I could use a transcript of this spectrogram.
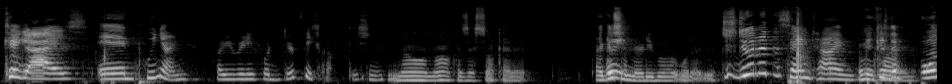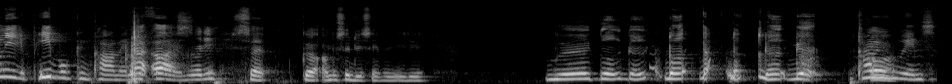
Okay, guys, and Puyan, are you ready for the derp face competition? No, I'm not because I suck at it. I guess Wait. I'm ready, but whatever. Just do it at the same time Okay, because the, fine. only the people can comment, not us. Ready? Set. Go. I'm just gonna do the same thing you do. Comment Oh. who wins.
